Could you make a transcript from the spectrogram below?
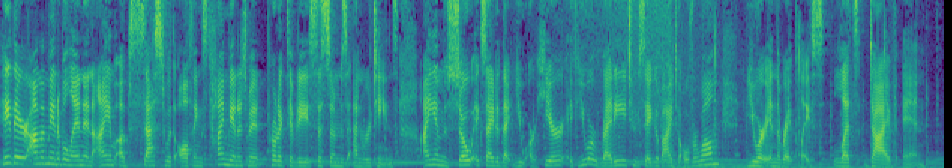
Hey there, I'm Amanda Boleyn, and I am obsessed with all things time management, productivity, systems, and routines. I am so excited that you are here. If you are ready to say goodbye to overwhelm, you are in the right place. Let's dive in.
